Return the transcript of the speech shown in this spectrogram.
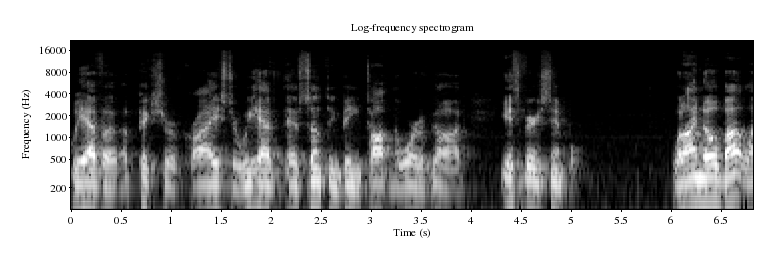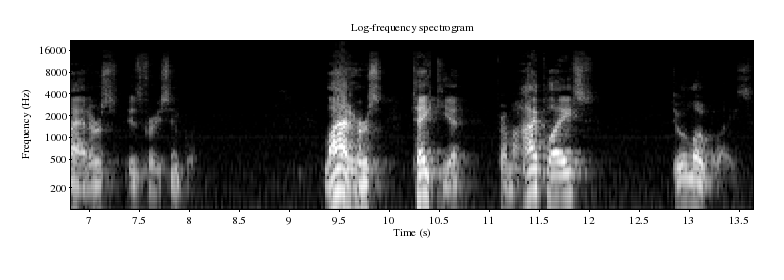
we have a, a picture of Christ or we have, have something being taught in the Word of God, it's very simple. What I know about ladders is very simple. Ladders take you from a high place to a low place.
